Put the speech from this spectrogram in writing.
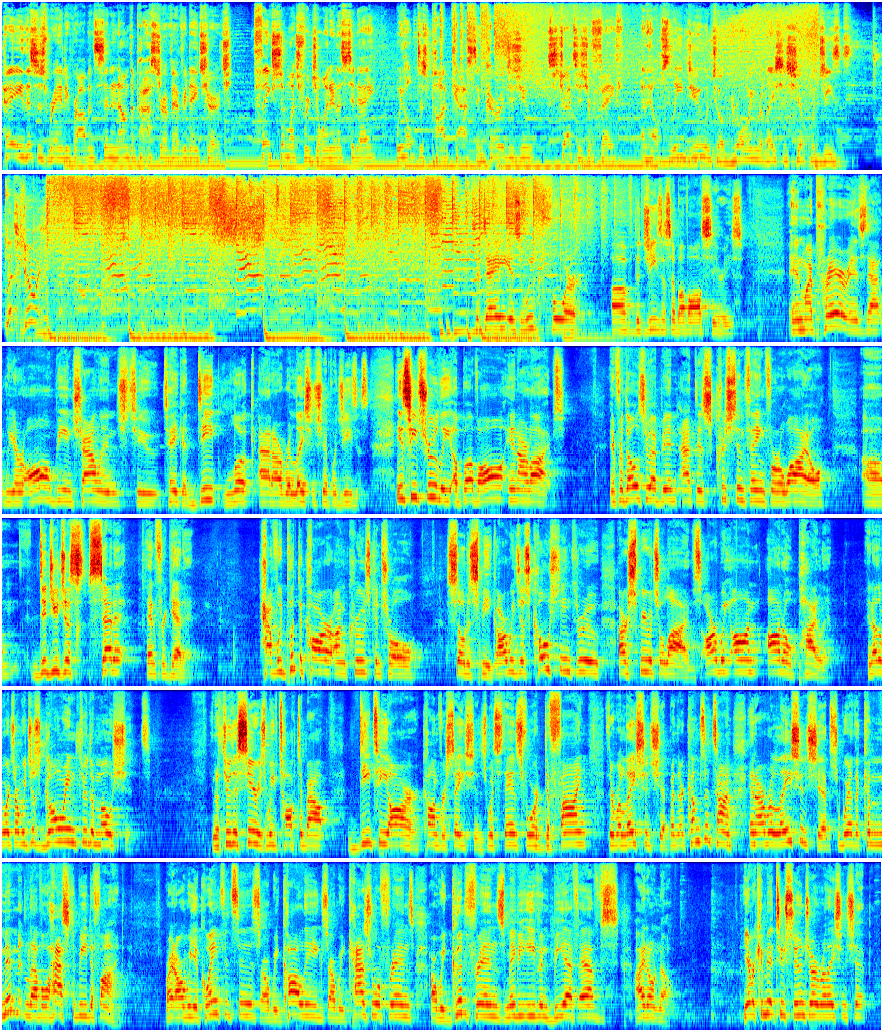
Hey, this is Randy Robinson, and I'm the pastor of Everyday Church. Thanks so much for joining us today. We hope this podcast encourages you, stretches your faith, and helps lead you into a growing relationship with Jesus. Let's do it. Today is week four of the Jesus Above All series. And my prayer is that we are all being challenged to take a deep look at our relationship with Jesus. Is he truly above all in our lives? And for those who have been at this Christian thing for a while, um, did you just set it and forget it? Have we put the car on cruise control, so to speak? Are we just coasting through our spiritual lives? Are we on autopilot? In other words, are we just going through the motions? You know, through this series, we've talked about DTR conversations, which stands for define the relationship. And there comes a time in our relationships where the commitment level has to be defined. Right? Are we acquaintances? Are we colleagues? Are we casual friends? Are we good friends? Maybe even BFFs? I don't know. You ever commit too soon to a relationship?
